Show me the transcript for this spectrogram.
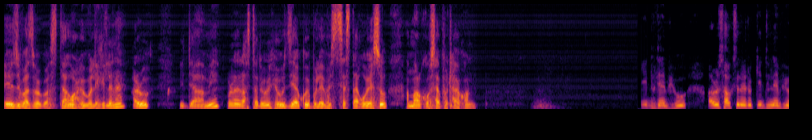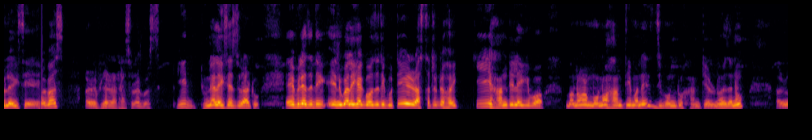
এইজোপা জোপা গছ। ডাঙৰ হৈ গ'ল দেখিলে নে? আৰু এতিয়া আমি পুৰণা ৰাস্তাটো সেউজীয়া কৰিবলৈ চেষ্টা কৰি আছোঁ আমাৰ কচাই পথাৰখন। কি ধুনীয়া ভিউ আৰু চাওকচোন এইটো কি ধুনীয়া ভিউ লাগিছে। গছ আৰু এইফালে ৰাধাচূড়া গছ। কি ধুনীয়া লাগিছে যোৰাটো। এইফালে যদি এনেকুৱা লেখীয়া গছ যদি গোটেই ৰাস্তাটোতে হয় কি শান্তি লাগিব? মানুহৰ মনৰ শান্তি মানে জীৱনটো শান্তি আৰু নহয় জানো? আৰু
